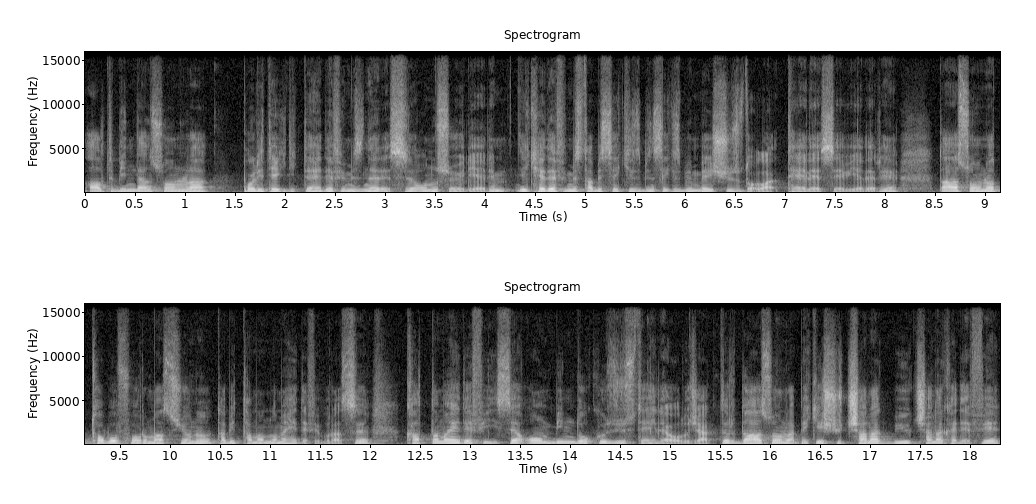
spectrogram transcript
6000'den sonra Politeknik'te hedefimiz neresi onu söyleyelim. İlk hedefimiz tabi 8000-8500 dolar TL seviyeleri. Daha sonra TOBO formasyonu tabi tamamlama hedefi burası. Katlama hedefi ise 10.900 TL olacaktır. Daha sonra peki şu çanak büyük çanak hedefi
